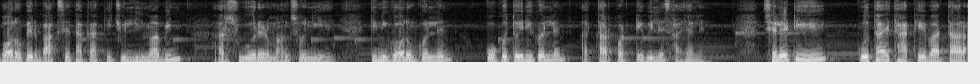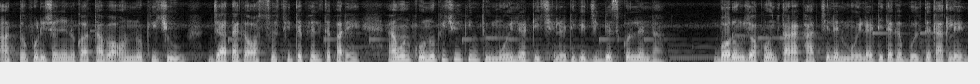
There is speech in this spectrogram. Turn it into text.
বরফের বাক্সে থাকা কিছু লিমাবিন আর শুয়োরের মাংস নিয়ে তিনি গরম করলেন, কোকো তৈরি করলেন আর তারপর টেবিলে সাজালেন। ছেলেটি কোথায় থাকে বা তার আত্মপরিচয়ের কথা বা অন্য কিছু যা তাকে অস্বস্তিতে ফেলতে পারে, এমন কোনো কিছুই কিন্তু মহিলাটি ছেলেটিকে জিজ্ঞেস করলেন না। বরং যখন তারা খাচ্ছিলেন, মহিলাটি তাকে বলতে থাকলেন,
